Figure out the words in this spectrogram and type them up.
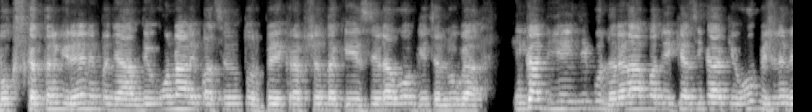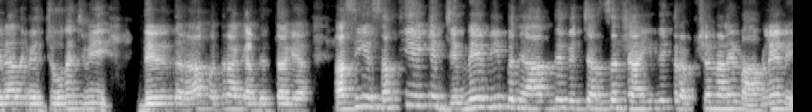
ਮੁੱਖ ਸਕੱਤਰ ਵੀ ਰਹੇ ਨੇ ਪੰਜਾਬ ਦੇ ਉਹਨਾਂ ਵਾਲੇ ਪਾਸੇ ਨੂੰ ਤੁਰ ਪਏ। ਕਰਪਸ਼ਨ ਦਾ ਕੇਸ ਜਿਹੜਾ ਉਹ ਅੱਗੇ ਚੱਲੂਗਾ। ਇੱਕ ਆ ਡੀਆਈਜੀ ਭੁੱਲਰ ਵਾਲਾ ਆਪਾਂ ਦੇਖਿਆ ਸੀਗਾ ਕਿ ਉਹ ਪਿਛਲੇ ਦਿਨਾਂ ਦੇ ਵਿੱਚ ਉਹਦੇ ਚ ਵੀ ਦੇ ਦਾ ਰਾਹ ਪੱਧਰਾ ਕਰ ਦਿੱਤਾ ਗਿਆ। ਅਸੀਂ ਇਹ ਸਮਝੀਏ ਕਿ ਜਿੰਨੇ ਵੀ ਪੰਜਾਬ ਦੇ ਵਿੱਚ ਅਫਸਰਸ਼ਾਹੀ ਦੇ ਕਰਪਸ਼ਨ ਵਾਲੇ ਮਾਮਲੇ ਨੇ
